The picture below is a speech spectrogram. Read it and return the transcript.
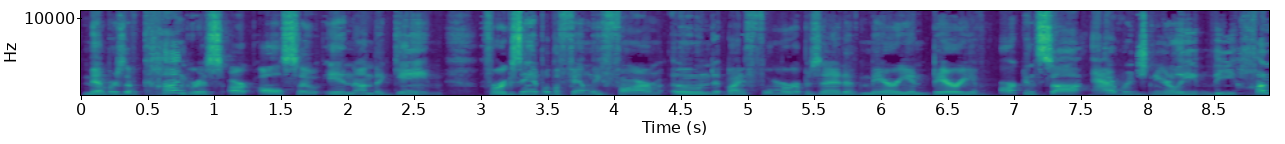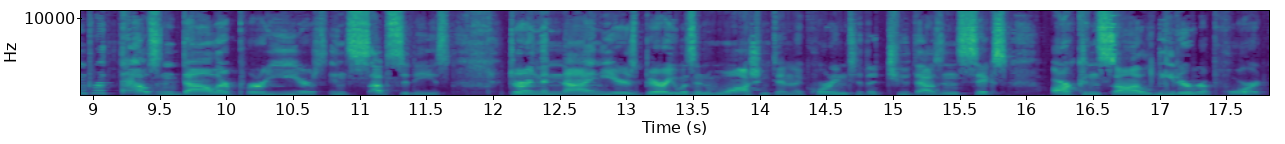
Members of Congress are also in on the game. For example, the family farm owned by former Representative Marion Berry of Arkansas averaged nearly the $100,000 per year in subsidies during the nine years Berry was in Washington, according to the 2006 Arkansas Leader Report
